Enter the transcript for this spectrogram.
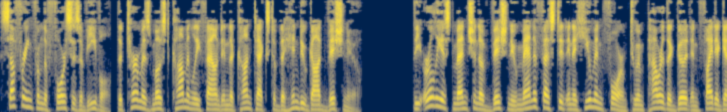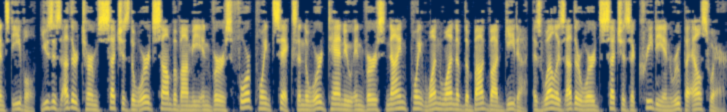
Suffering from the forces of evil, the term is most commonly found in the context of the Hindu god Vishnu. The earliest mention of Vishnu manifested in a human form to empower the good and fight against evil, uses other terms such as the word Sambhavami in verse 4.6 and the word Tanu in verse 9.11 of the Bhagavad Gita, as well as other words such as Akriti and Rupa elsewhere.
